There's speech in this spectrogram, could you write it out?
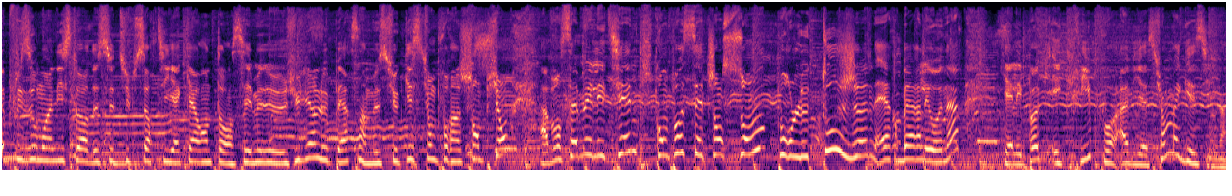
Connaît plus ou moins l'histoire de ce tube sorti il y a 40 ans. C'est euh, Julien Lepers, un monsieur question pour un champion, avant Samuel Etienne, qui compose cette chanson pour le tout jeune Herbert Léonard, qui à l'époque écrit pour Aviation Magazine.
